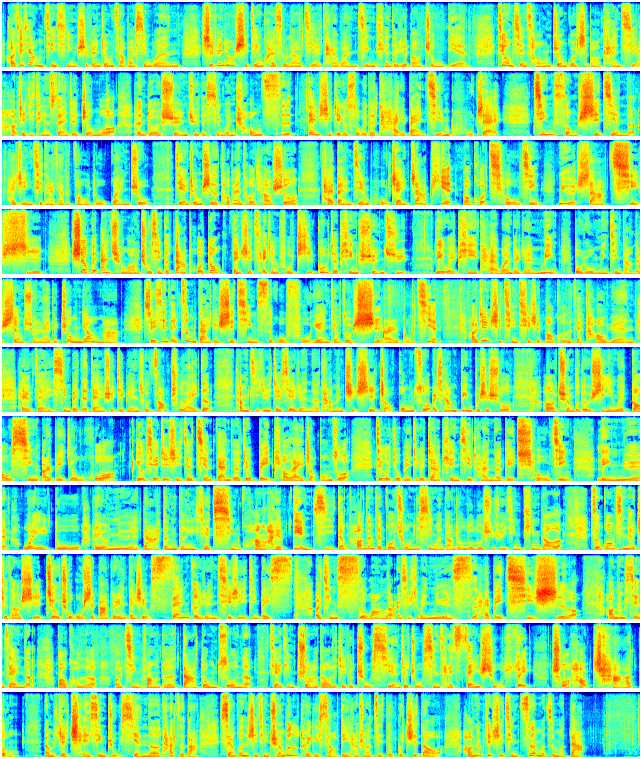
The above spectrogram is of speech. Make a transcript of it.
好，接下来我们进行十分钟早报新闻。十分钟时间，快速了解台湾今天的日报重点。今天我们先从中国时报看起。好，这几天虽然这周末很多选举的新闻冲刺，但是这个所谓的台版柬埔寨惊悚事件呢，还是引起大家的高度关注。今天中时的头版头条说，台版柬埔寨诈骗包括囚禁、虐杀、弃尸，社会安全网出现个大破洞。但是蔡政府只顾着拼选举，立委批台。湾的人命不如民进党的胜选来的重要吗？所以现在这么大一个事情，似乎府院叫做视而不见。好，这个事情其实包括了在桃园，还有在新北的淡水这边所找出来的。他们其实这些人呢，他们只是找工作，而且他们并不是说，呃，全部都是因为高薪而被诱惑。有些只是一个简单的这北漂来找工作，结果就被这个诈骗集团呢给囚禁、凌虐、喂毒，还有虐打等等一些情况，还有电击等。好，那么在过去我们的新闻当中，陆陆续续已经听到了，总共现在知道是救出五十八个人，但是有三个人其实已经被死，已经死亡了，而且是被虐死，还被弃尸了。好，那么现在呢，包括了呃警方的大动作呢，现在已经抓到了这个主嫌，这主嫌才三十五岁，绰号查董。那么这陈姓主嫌呢，他则把相关的事情全部都推给小弟，他说他自己都不知道啊。好，那么这事情这么这么大。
